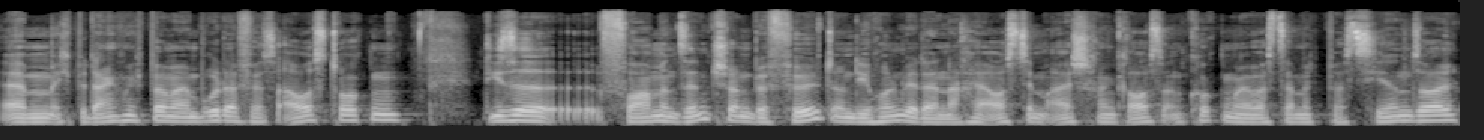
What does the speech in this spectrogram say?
Ähm, ich bedanke mich bei meinem Bruder fürs Ausdrucken. Diese Formen sind schon befüllt und die holen wir dann nachher aus dem Eisschrank raus und gucken mal, was damit passieren soll.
